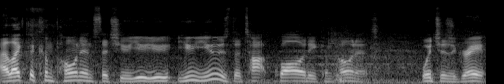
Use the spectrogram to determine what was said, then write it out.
I like the components that you you you, you use the top quality components, which is great.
